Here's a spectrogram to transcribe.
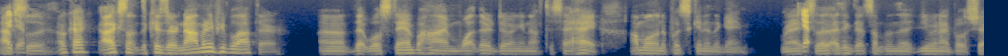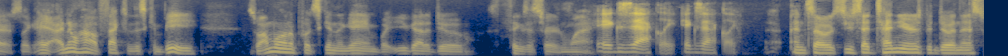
We Absolutely. Do. Okay. Excellent. Because there are not many people out there uh, that will stand behind what they're doing enough to say, "Hey, I'm willing to put skin in the game." Right. Yep. So I think that's something that you and I both share. It's like, "Hey, I know how effective this can be, so I'm willing to put skin in the game, but you got to do things a certain way." Exactly. Exactly. And so you said 10 years been doing this.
